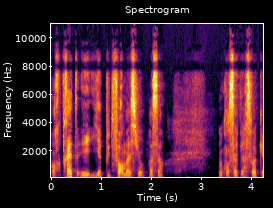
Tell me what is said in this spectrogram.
en retraite et il n'y a plus de formation à ça. Donc on s'aperçoit que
